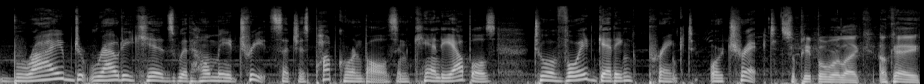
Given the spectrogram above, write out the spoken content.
bribed rowdy kids with homemade treats such as popcorn balls and candy apples to avoid getting pranked or tricked. So people were like, "Okay,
